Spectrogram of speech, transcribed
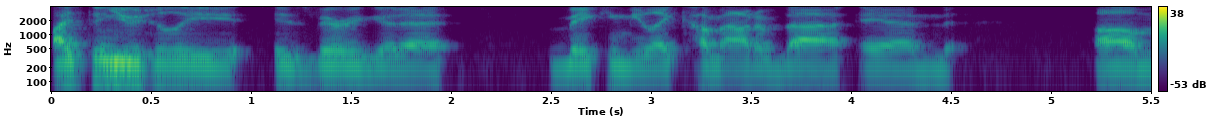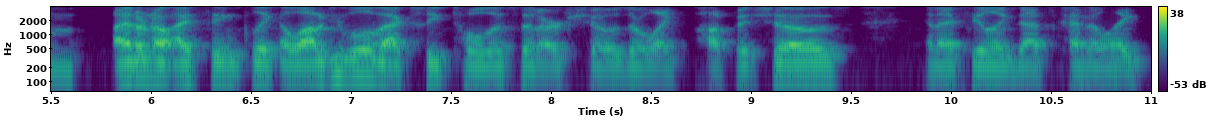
I think usually is very good at making me like come out of that. And um, I don't know. I think like a lot of people have actually told us that our shows are like puppet shows, and I feel like that's kind of like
